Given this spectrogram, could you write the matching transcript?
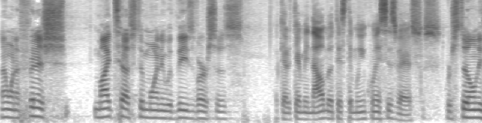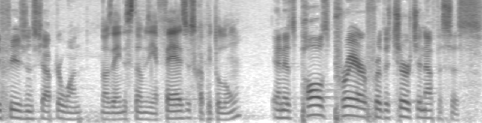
I want to finish my testimony with these verses. Eu quero terminar o meu testemunho com esses versos. We're still in Ephesians chapter 1. Nós ainda estamos em Efésios, capítulo 1, And it's Paul's prayer for the church in Ephesus.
